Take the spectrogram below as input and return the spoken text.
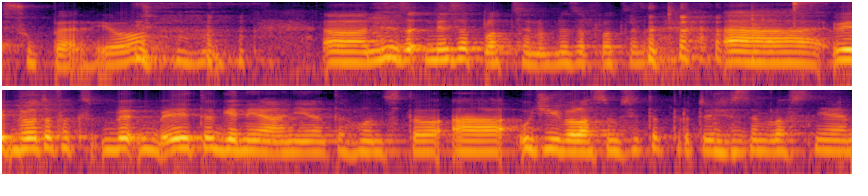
super, jo. Uh, neza, nezaplaceno, nezaplaceno. Uh, bylo to fakt, je to geniální na tohle a užívala jsem si to, protože uh-huh. jsem vlastně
